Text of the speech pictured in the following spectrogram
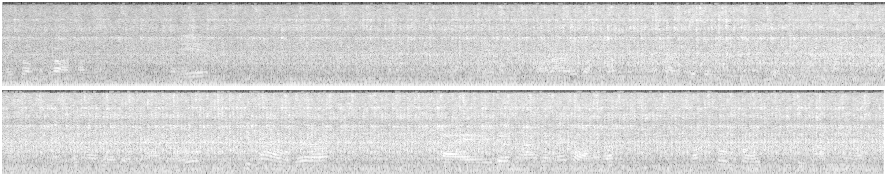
ได้ชมอีกรอบครับวันนี้วันนี้ผมขอลาไปก่อนนะครับขอถ่ายคลิปเป็นจบที่นี่นะครับแล้วก็เลยเดี๋ยวมาเดี๋ยวคลิปหน้าผมจะถ่ายเดินทางไปแม่อนะครับรับชมไปติดตามนะครับ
